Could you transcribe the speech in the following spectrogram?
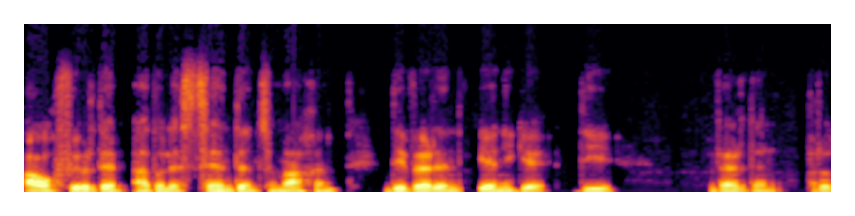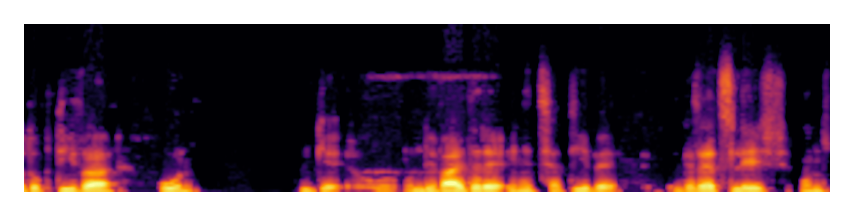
auch für den Adoleszenten zu machen. Die werden diejenigen, die werden produktiver und, und die weitere Initiative gesetzlich und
